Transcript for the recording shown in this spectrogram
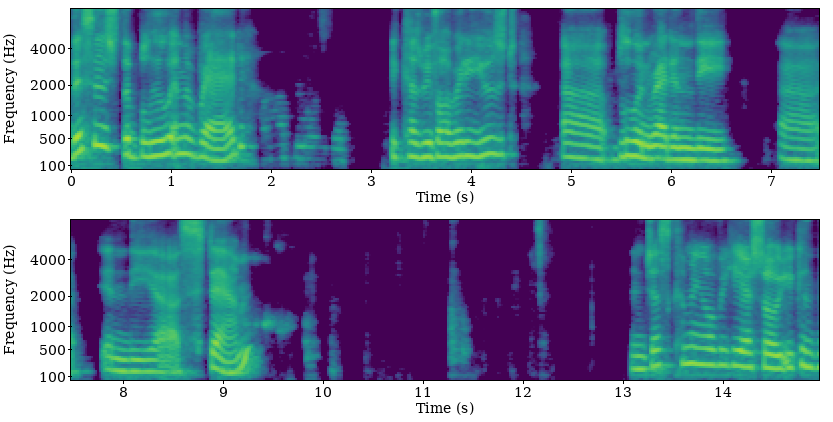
this is the blue and the red because we've already used uh, blue and red in the, uh, in the uh, stem. And just coming over here, so you can,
